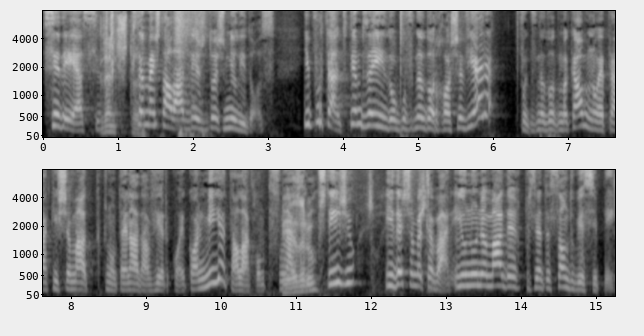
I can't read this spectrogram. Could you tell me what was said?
CDS, que também está lá desde 2012. E, portanto, temos ainda o governador Rocha Vieira, foi governador de Macau, não é para aqui chamado porque não tem nada a ver com a economia, está lá como personagem Pedro. de prestígio. E deixa-me acabar. E o Nuno Amado é a representação do BCP.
